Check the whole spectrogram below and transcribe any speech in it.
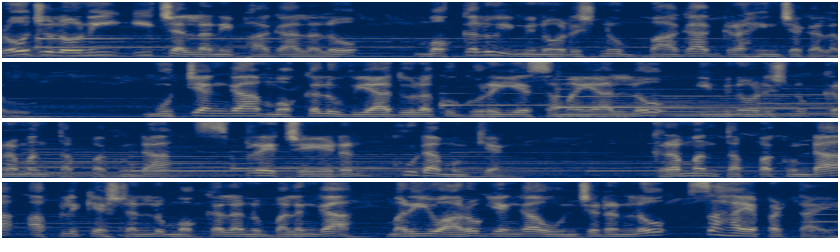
రోజులోని ఈ చల్లని భాగాలలో మొక్కలు ఇమ్యునోరిచ్ను బాగా గ్రహించగలవు. ముఖ్యంగా మొక్కలు వ్యాధులకు గురయ్యే సమయాల్లో ఇమ్యునోరిచ్ను క్రమం తప్పకుండా స్ప్రే చేయడం కూడా ముఖ్యం. క్రమం తప్పకుండా అప్లికేషన్లు మొక్కలను బలంగా మరియు ఆరోగ్యంగా ఉంచడంలో సహాయపడతాయి.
